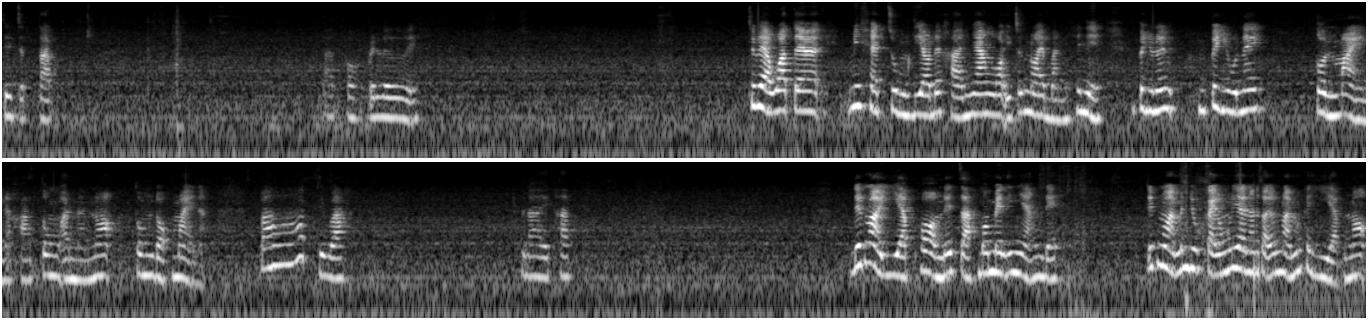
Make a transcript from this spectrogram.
จะจะตัด ตัดออกไปเลย จะแบบว่าแต่มีแค่จุ่มเดียวด้วยค่ะยางรออีกจักหน่อยบันที่นี่มันไปอยู่ในมันไปอยู่ในต้นใหม่นะคะ ตรงอันนั้นเนาะตรงดอกใหม่น่ะป๊าบสิวะได้ครับเด็กหน่อยเหยียบพร้อมได้จ้ะโมเมนต์อีหยังเด็กเด็กหน่อยมันอยู่ไกลโรงเรียนนะจ้ะเด็กหน่อยมันก็เหยียบเนาะ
